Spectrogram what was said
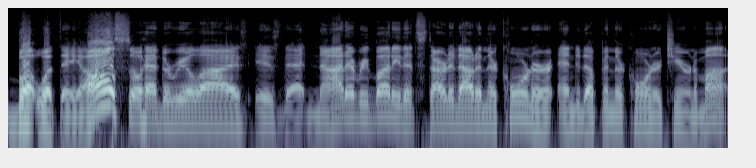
But what they also had to realize is that not everybody that started out in their corner ended up in their corner cheering them on.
